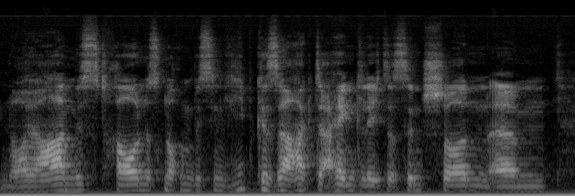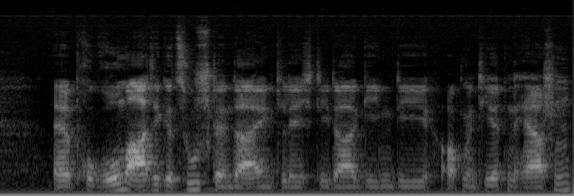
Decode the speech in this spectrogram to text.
naja, Misstrauen ist noch ein bisschen lieb gesagt eigentlich, das sind schon ähm, äh, pogromartige Zustände eigentlich, die da gegen die Augmentierten herrschen.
